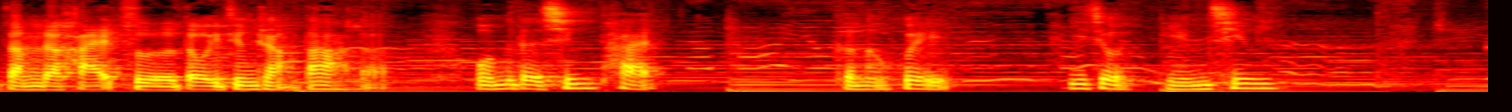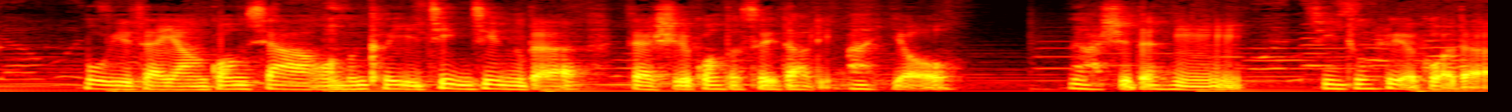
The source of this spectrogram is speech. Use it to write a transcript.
咱们的孩子都已经长大了，我们的心态可能会依旧年轻。沐浴在阳光下，我们可以静静的在时光的隧道里漫游。那时的你，心中掠过的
